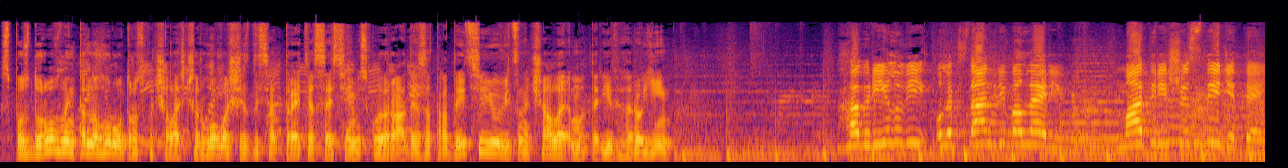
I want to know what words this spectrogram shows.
З поздоровлень та нагород розпочалась чергова 63-я сесія міської ради. За традицією відзначали матерів героїнь. Гавріловій Олександрі Валеріївні, матері шести дітей.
